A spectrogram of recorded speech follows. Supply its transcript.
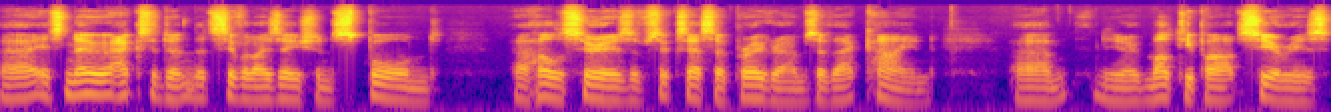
Uh, it's no accident that civilization spawned a whole series of successor programs of that kind, um, you know, multi-part series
